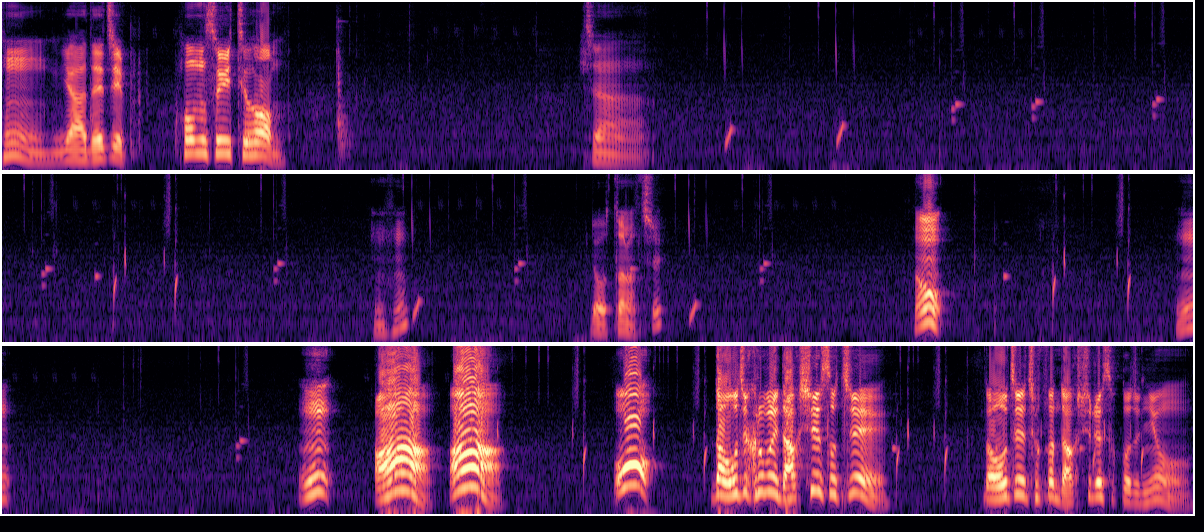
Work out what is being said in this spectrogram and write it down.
흠흠, 야, 내 집. 홈 스위트 홈. 자. 너 어디다 놨지? 어! 응? 응? 아! 아! 어! 나 어제 그러고 낚시했었지? 나 어제 잠깐 낚시를 했었거든요.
